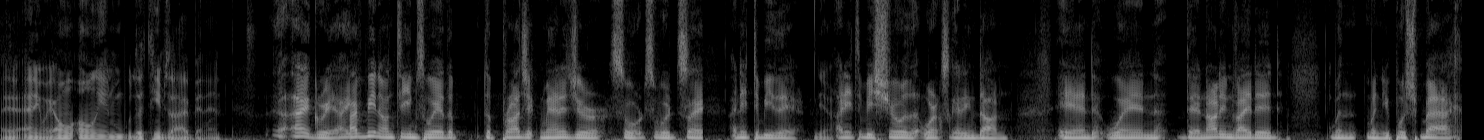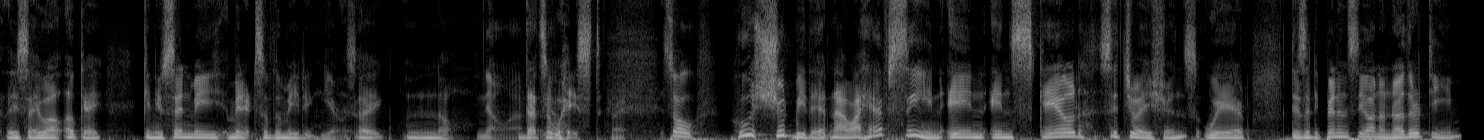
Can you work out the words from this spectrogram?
Anyway, only in the teams that I've been in. I agree. I, I've been on teams where the, the project manager sorts would say, I need to be there. Yeah. I need to be sure that work's getting done. And when they're not invited, when when you push back, they say, Well, okay, can you send me minutes of the meeting? Yeah, right. It's like, no, No, that's a waste. Right. So who should be there? Now I have seen in in scaled situations where there's a dependency on another team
